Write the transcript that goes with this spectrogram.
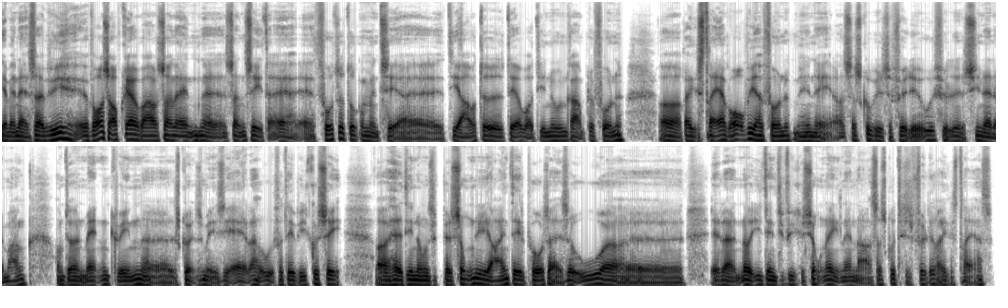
Jamen altså, vi, vores opgave var jo sådan, øh, sådan set at, at fotodokumentere øh, de afdøde der, hvor de nu engang blev fundet, og registrere, hvor vi har fundet dem henad. Og så skulle vi selvfølgelig udfylde signalement, om det var en mand, en kvinde, øh, skønsmæssig alder, ud fra det, vi kunne se. Og havde de nogle personlige ejendel på sig, altså uger, øh, eller noget identifikation af en eller anden art, så skulle det selvfølgelig registreres.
